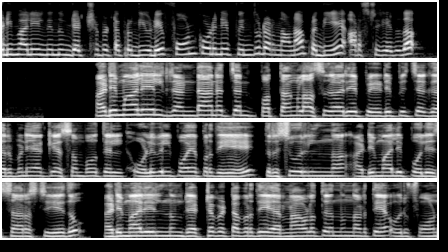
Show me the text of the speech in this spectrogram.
അടിമാലിയിൽ നിന്നും രക്ഷപ്പെട്ട പ്രതിയുടെ ഫോൺ കോളിനെ പിന്തുടർന്നാണ് പ്രതിയെ അറസ്റ്റ് ചെയ്തത്. അടിമാലിയിൽ രണ്ടാനച്ചൻ പത്താം ക്ലാസ്സുകാരിയെ പീഡിപ്പിച്ച് ഗർഭിണിയാക്കിയ സംഭവത്തിൽ ഒളിവിൽ പോയ പ്രതിയെ തൃശൂരിൽ നിന്ന് അടിമാലി പോലീസ് അറസ്റ്റ് ചെയ്തു. അടിമാലിയിൽ നിന്നും രക്ഷപ്പെട്ട പ്രതി എറണാകുളത്ത് നിന്നും നടത്തിയ ഒരു ഫോൺ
